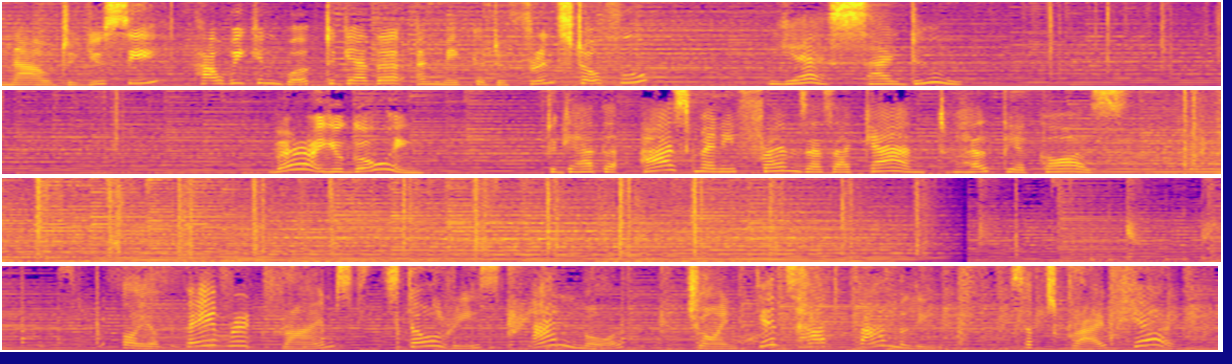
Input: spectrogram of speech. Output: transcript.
Now, do you see how we can work together and make a difference, Tofu? Yes, I do. Where are you going? To gather as many friends as I can to help your cause. For your favorite rhymes, stories, and more, join Kids Hut family. Subscribe here.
